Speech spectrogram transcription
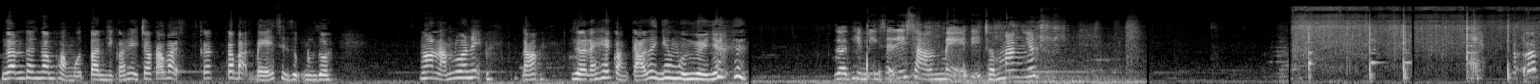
ngâm thôi ngâm khoảng một tuần thì có thể cho các bạn các các bạn bé sử dụng được rồi. Ngon lắm luôn ấy đó giờ là hết quảng cáo rồi nha mọi người nhé giờ thì mình sẽ đi xào mẻ để chấm măng nhé ớt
